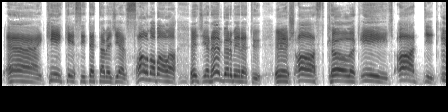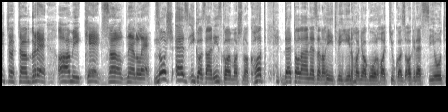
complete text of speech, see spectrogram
Ej, kikészítettem egy ilyen szalmabala, egy ilyen emberméretű, és azt köllök így, addig ütöttem bre, ami kék-zöld nem lett. Nos, ez igazán izgalmasnak hat, de talán ezen a hétvégén hanyagolhatjuk az agressziót.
